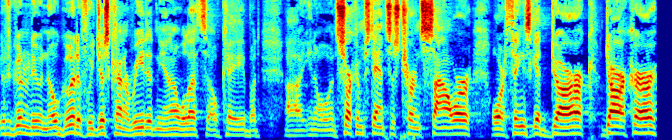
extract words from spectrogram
It's going to do no good if we just kind of read it and, you know, well, that's okay. But, uh, you know, when circumstances turn sour or things get dark, darker,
